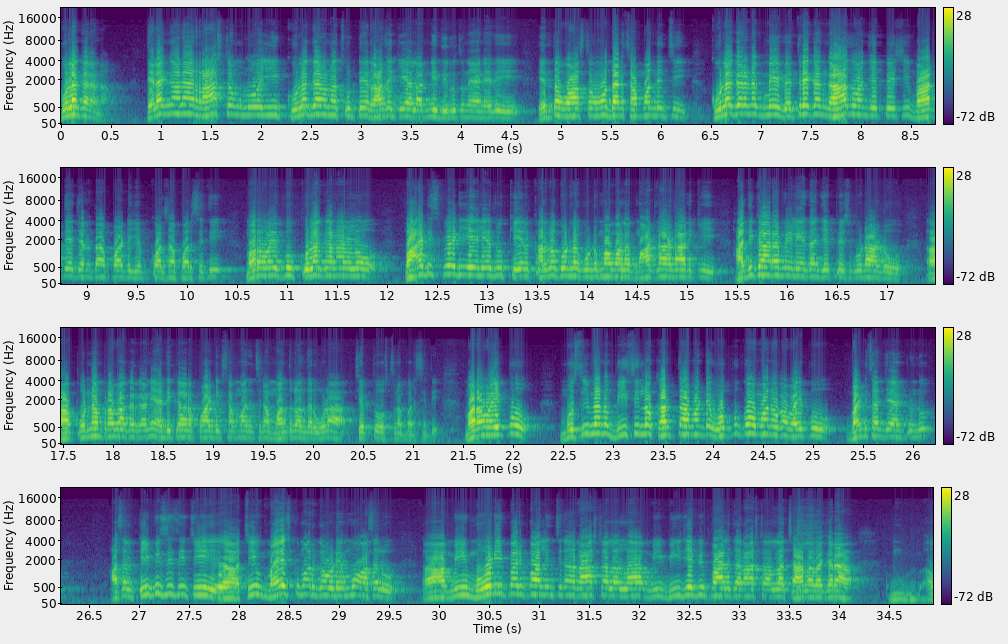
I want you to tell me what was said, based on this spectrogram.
కులగణన. తెలంగాణ రాష్ట్రంలో ఈ కులగణన చుట్టే రాజకీయాలు అన్నీ తిరుగుతున్నాయి అనేది ఎంత వాస్తవమో దానికి సంబంధించి కులగణనకు మేము వ్యతిరేకం కాదు అని చెప్పేసి భారతీయ జనతా పార్టీ చెప్పుకోవాల్సిన పరిస్థితి. మరోవైపు కులగణనలో పార్టిసిపేట్ చేయలేదు కేవలం కల్వకుంట్ల కుటుంబం వాళ్ళకి మాట్లాడడానికి అధికారమే లేదని చెప్పేసి కూడా అటు పొన్నం ప్రభాకర్ కానీ అధికార పార్టీకి సంబంధించిన మంత్రులందరూ కూడా చెప్తూ వస్తున్న పరిస్థితి. మరోవైపు ముస్లింలను బీసీలో కలుపుతామంటే ఒప్పుకోమని ఒక వైపు బండి సంజయ్ అంటుండు. అసలు టీపీసీసీ చీఫ్ మహేష్ కుమార్ గౌడ్ ఏమో అసలు మీ మోడీ పరిపాలించిన రాష్ట్రాలలో మీ బీజేపీ పాలిత రాష్ట్రాలలో చాలా దగ్గర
